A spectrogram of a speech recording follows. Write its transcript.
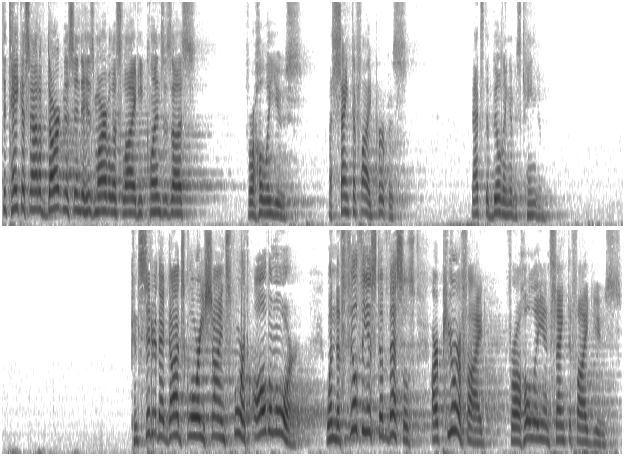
to take us out of darkness into his marvelous light, he cleanses us for holy use, a sanctified purpose. That's the building of his kingdom. Consider that God's glory shines forth all the more when the filthiest of vessels are purified for a holy and sanctified use.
